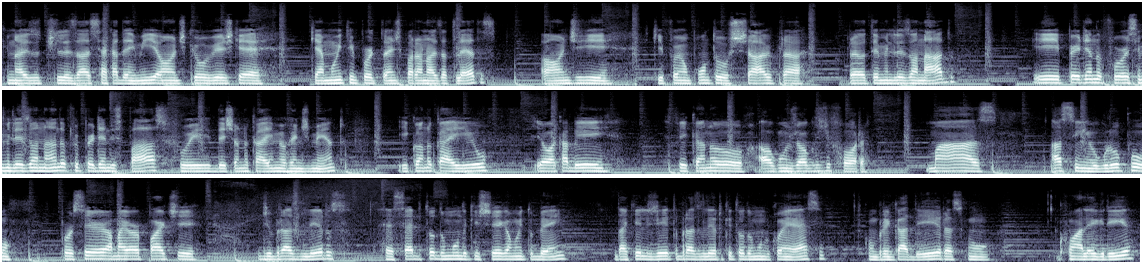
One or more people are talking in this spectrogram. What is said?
que nós utilizássemos a academia, onde que eu vejo que é, que é muito importante para nós atletas onde que foi um ponto chave para eu ter me lesionado. E perdendo força e me lesionando, eu fui perdendo espaço, fui deixando cair meu rendimento. E quando caiu, eu acabei ficando alguns jogos de fora. Mas assim, o grupo, por ser a maior parte de brasileiros, recebe todo mundo que chega muito bem, daquele jeito brasileiro que todo mundo conhece, com brincadeiras, com, com alegria.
